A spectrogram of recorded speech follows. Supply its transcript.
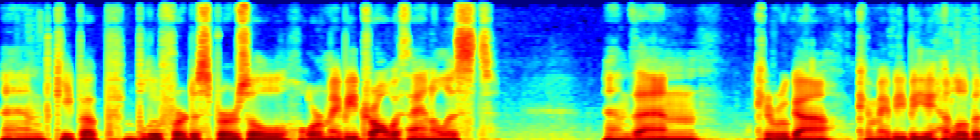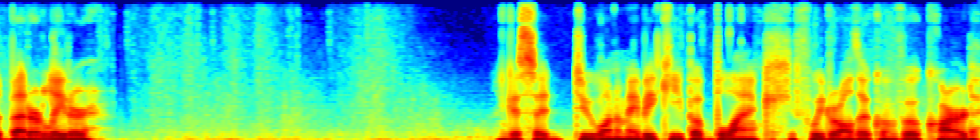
and keep up blue for Dispersal, or maybe draw with Analyst, and then Keruga can maybe be a little bit better later. I guess I do want to maybe keep a black if we draw the Convoke card.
